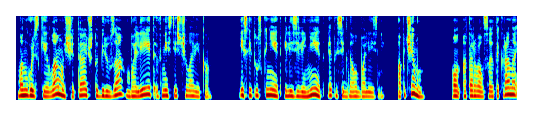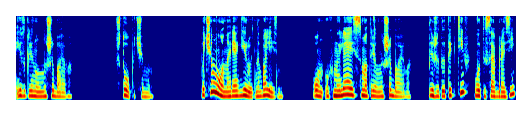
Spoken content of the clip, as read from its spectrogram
Монгольские ламы считают, что бирюза болеет вместе с человеком. Если тускнеет или зеленеет, это сигнал болезни. А почему? Он оторвался от экрана и взглянул на Шибаева. Что почему? Почему она реагирует на болезнь? Он, ухмыляясь, смотрел на Шибаева. Ты же детектив, вот и сообрази.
